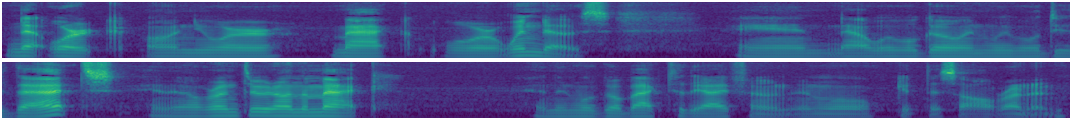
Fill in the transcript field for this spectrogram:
network on your Mac or Windows. And now we will go and we will do that. And I'll run through it on the Mac. And then we'll go back to the iPhone and we'll get this all running.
